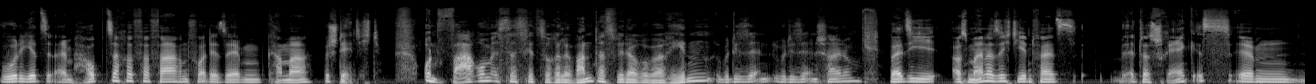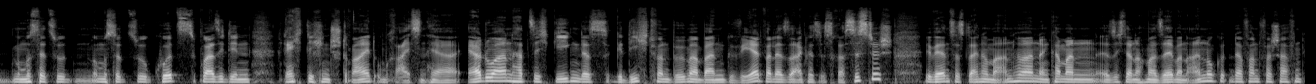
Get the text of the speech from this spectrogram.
wurde jetzt in einem Hauptsacheverfahren vor derselben Kammer bestätigt. Und warum ist das jetzt so relevant, dass wir darüber reden, über diese, über diese Entscheidung? Weil sie aus meiner Sicht jedenfalls etwas schräg ist. Ähm, man muss dazu, man muss dazu kurz quasi den rechtlichen Streit umreißen. Herr Erdogan hat sich gegen das Gedicht von Böhmermann gewehrt, weil er sagt, es ist rassistisch. Wir werden uns das gleich nochmal anhören, dann kann man äh, sich da nochmal selber einen Eindruck davon verschaffen.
